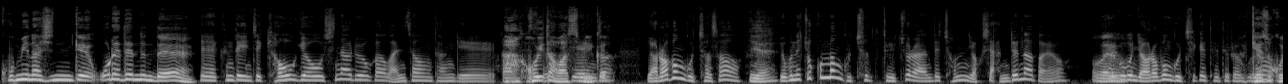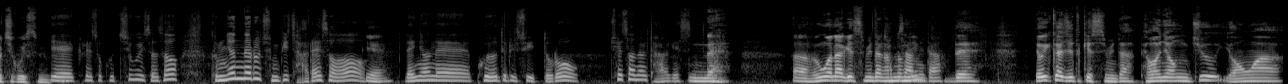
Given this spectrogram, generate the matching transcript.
고민하신 게 오래됐는데. 예, 근데 이제 겨우겨우 시나리오가 완성 단계가 아, 거의 다 왔습니까? 예, 여러 번 고쳐서 예. 이번에 조금만 고쳐도 될 줄 알았는데 저는 역시 안 되나 봐요. 왜요? 결국은 여러 번 고치게 되더라고요. 계속 고치고 있습니다. 예, 그래서 고치고 있어서 금년 내로 준비 잘해서 예. 내년에 보여드릴 수 있도록 최선을 다하겠습니다. 네. 아, 응원하겠습니다, 감독님. 감사합니다. 네. 여기까지 듣겠습니다. 변영주 영화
